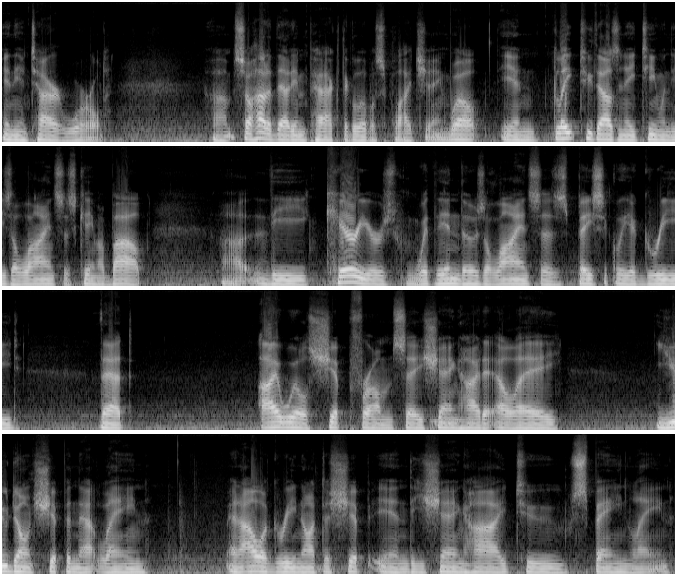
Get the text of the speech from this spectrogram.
in the entire world. Um, so, how did that impact the global supply chain? Well, in late 2018, when these alliances came about, uh, the carriers within those alliances basically agreed that I will ship from, say, Shanghai to LA. You don't ship in that lane. And I'll agree not to ship in the Shanghai to Spain lane.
